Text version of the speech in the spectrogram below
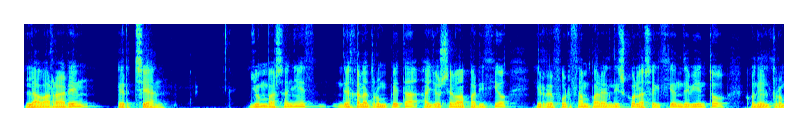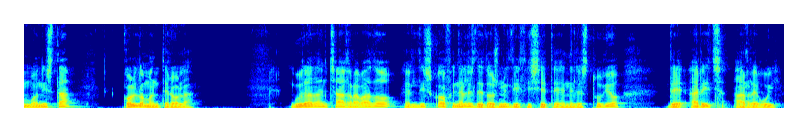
La Barraren Erchean. John Basáñez deja la trompeta a Joseba Aparicio y refuerzan para el disco la sección de viento con el trombonista Coldo Manterola. Guda Dancha ha grabado el disco a finales de 2017 en el estudio de Arich Arregui.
